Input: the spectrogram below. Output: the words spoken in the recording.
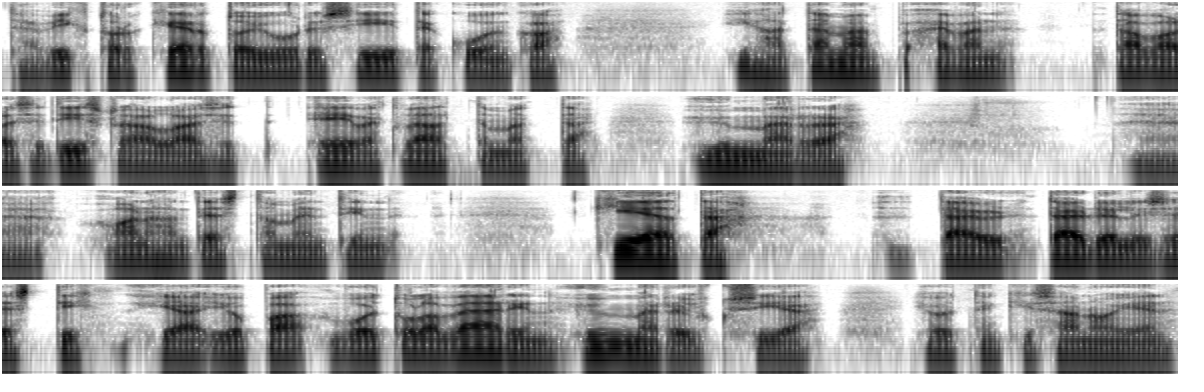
tämä Viktor kertoi juuri siitä, kuinka ihan tämän päivän tavalliset israelaiset eivät välttämättä ymmärrä vanhan testamentin kieltä täydellisesti ja jopa voi tulla väärin ymmärryksiä joidenkin sanojen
